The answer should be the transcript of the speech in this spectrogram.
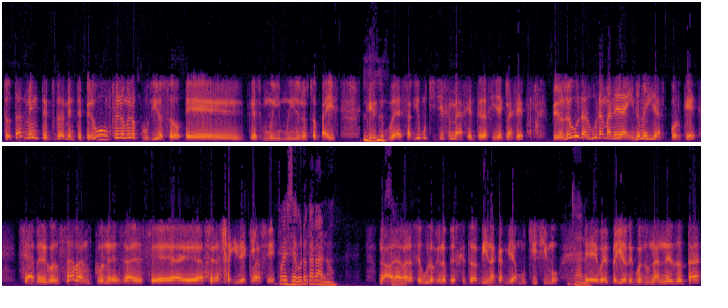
Totalmente, totalmente. Pero hubo un fenómeno curioso eh, que es muy muy de nuestro país, que salió muchísima gente de así de clase, pero luego de alguna manera, y no me digas por qué, se avergonzaban con eh, hacer así de clase. Pues seguro que ahora no. No, ahora, ahora seguro que no, pero es que también ha cambiado muchísimo. Claro. Eh, bueno, pero yo recuerdo una anécdota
